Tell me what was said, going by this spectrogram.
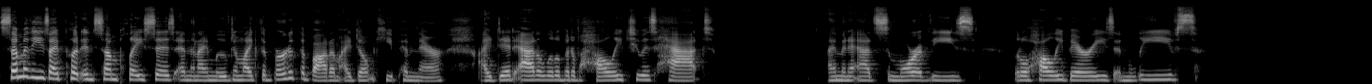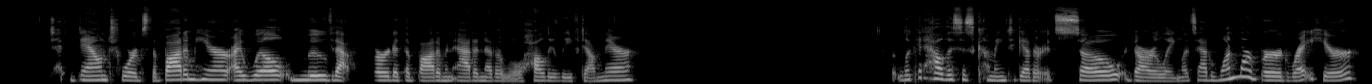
Some of these I put in some places and then I moved him like the bird at the bottom. I don't keep him there. I did add a little bit of holly to his hat. I'm going to add some more of these little holly berries and leaves down towards the bottom here. I will move that bird at the bottom and add another little holly leaf down there. But look at how this is coming together. It's so darling. Let's add one more bird right here.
